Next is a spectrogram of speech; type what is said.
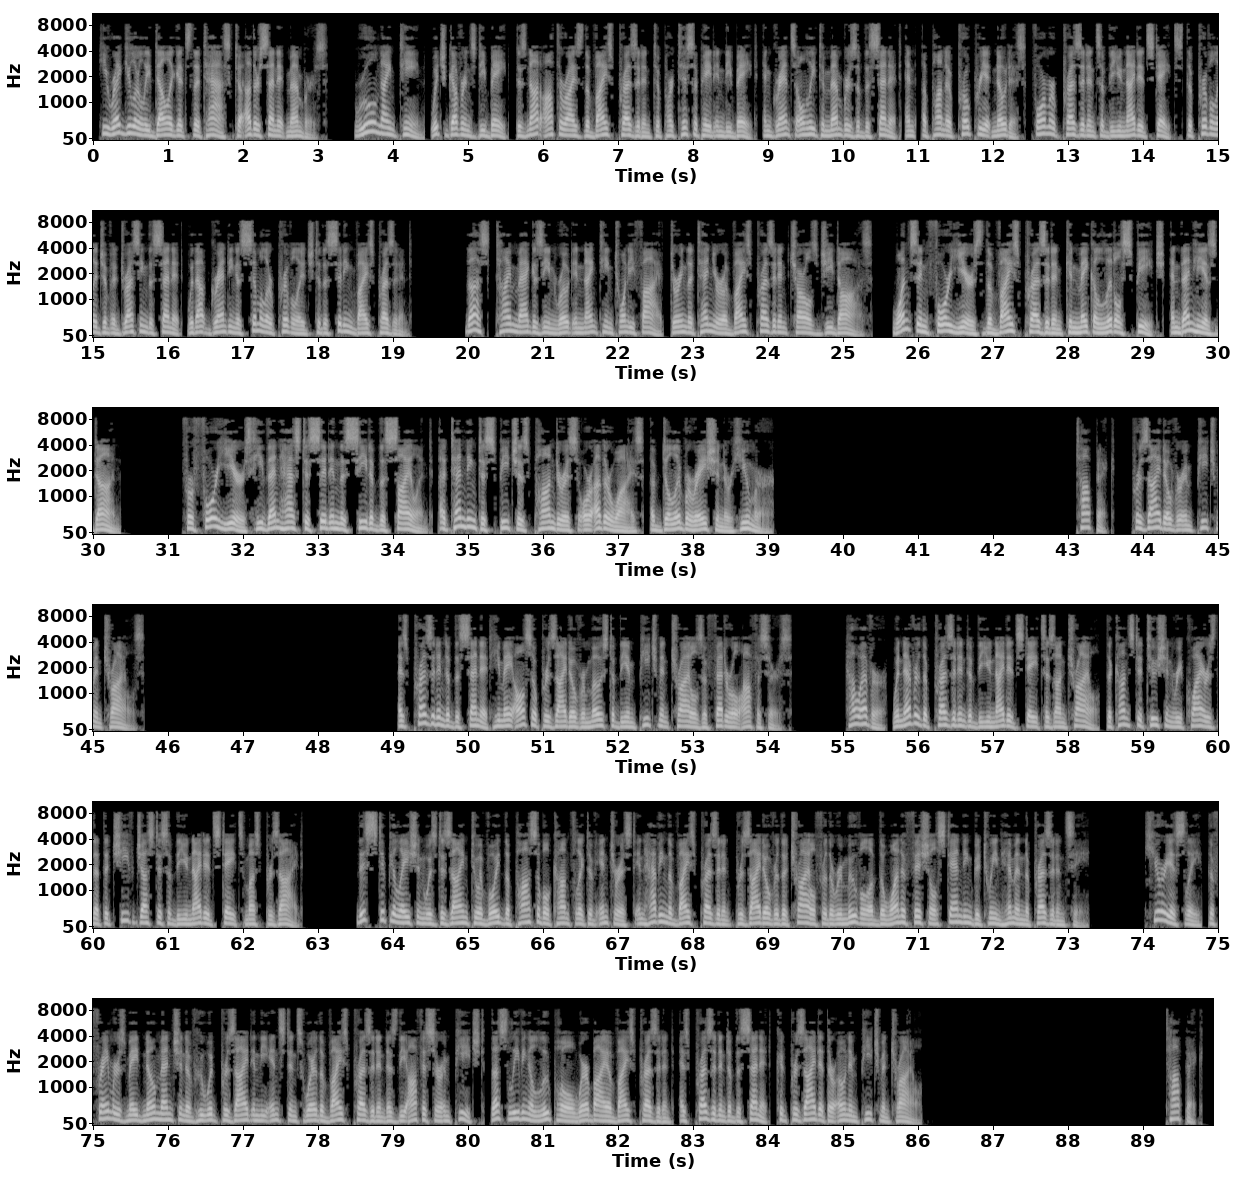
He regularly delegates the task to other Senate members. Rule 19, which governs debate, does not authorize the Vice President to participate in debate, and grants only to members of the Senate and, upon appropriate notice, former Presidents of the United States the privilege of addressing the Senate, without granting a similar privilege to the sitting Vice President. Thus, Time magazine wrote in 1925, during the tenure of Vice President Charles G. Dawes, "...once in four years the Vice President can make a little speech, and then he is done. For four years he then has to sit in the seat of the silent, attending to speeches ponderous or otherwise, of deliberation or humor." Preside over impeachment trials As President of the Senate he may also preside over most of the impeachment trials of federal officers. However, whenever the President of the United States is on trial, the Constitution requires that the Chief Justice of the United States must preside. This stipulation was designed to avoid the possible conflict of interest in having the vice president preside over the trial for the removal of the one official standing between him and the presidency. Curiously, the framers made no mention of who would preside in the instance where the vice president is the officer impeached, thus leaving a loophole whereby a vice president, as president of the Senate, could preside at their own impeachment trial.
